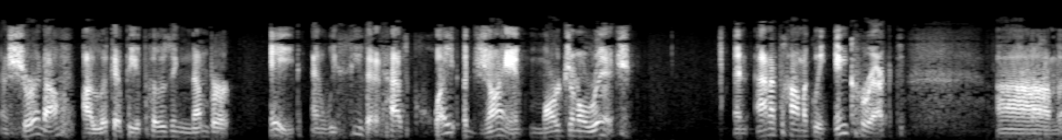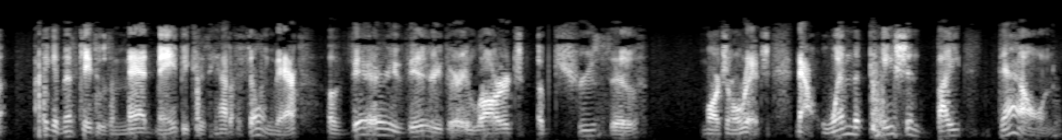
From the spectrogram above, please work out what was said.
And sure enough, I look at the opposing number 8, and we see that it has quite a giant marginal ridge. An anatomically incorrect, um, I think in this case it was a mad made because he had a filling there, a very, very, very large, obtrusive marginal ridge. Now, when the patient bites down,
